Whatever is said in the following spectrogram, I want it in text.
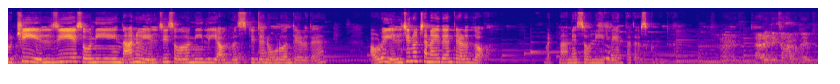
ರುಚಿ ಎಲ್ ಜಿ ಸೋನಿ ನಾನು ಎಲ್ ಜಿ ಸೋನಿಲಿ ಯಾವ್ದು ಬೆಸ್ಟ್ ಇದೆ ನೋಡು ಅಂತ ಹೇಳಿದೆ. ಅವಳು ಎಲ್ ಜಿನೂ ಚೆನ್ನಾಗಿದೆ ಅಂತ ಹೇಳಿದ್ಲು. ಬಟ್ ನಾನೇ ಸೋನಿ ಇರಲಿ ಅಂತ ತರಿಸ್ಕೊಂಡಿದ್ದೆ. ಕ್ಲಾರಿಟಿ ಚೆನ್ನಾಗಿ ಗೊತ್ತಾಯ್ತು.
